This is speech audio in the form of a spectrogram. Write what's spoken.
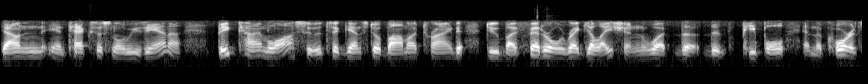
down in, in Texas and Louisiana, big time lawsuits against Obama trying to do by federal regulation what the the people and the courts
